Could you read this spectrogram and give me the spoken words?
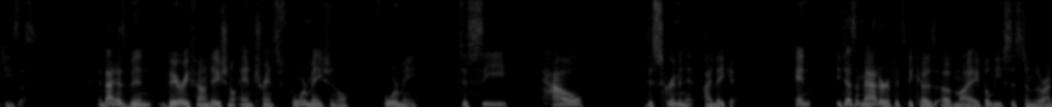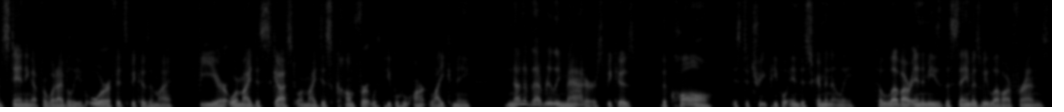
Jesus. And that has been very foundational and transformational for me to see how discriminate I make it. And it doesn't matter if it's because of my belief systems or I'm standing up for what I believe, or if it's because of my fear or my disgust or my discomfort with people who aren't like me. None of that really matters because the call is to treat people indiscriminately, to love our enemies the same as we love our friends,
